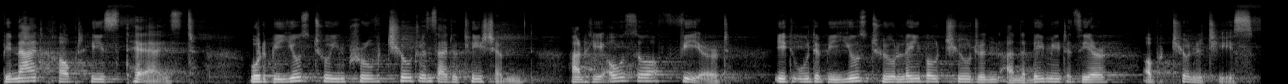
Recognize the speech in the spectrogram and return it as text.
Binet hoped his test would be used to improve children's education, and he also feared it would be used to label children and limit their opportunities.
